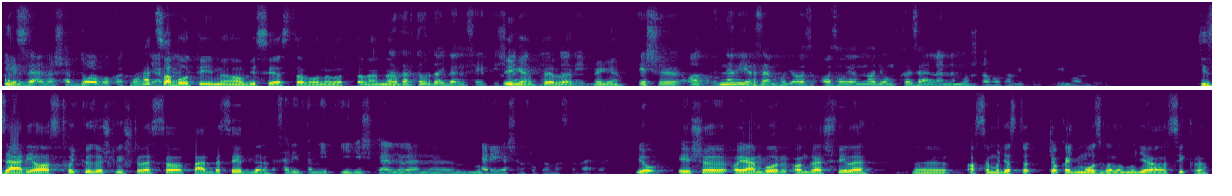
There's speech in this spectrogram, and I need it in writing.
érzelmesebb dolgokat mondják. Hát Szabó Tíme, viszi ezt a vonalat talán, De nem? akár Tordai Bencét is Igen, tényleg, mondani. igen. És ö, a, nem érzem, hogy az, az olyan nagyon közel lenne most ahhoz, amit mi, mondunk. Kizárja azt, hogy közös lista lesz a párbeszéddel? Szerintem itt így is kellően ö, erélyesen fogalmaztam erre. Jó, és ö, a Jánbor András féle, azt hiszem, hogy azt csak egy mozgalom, ugye, a szikra.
